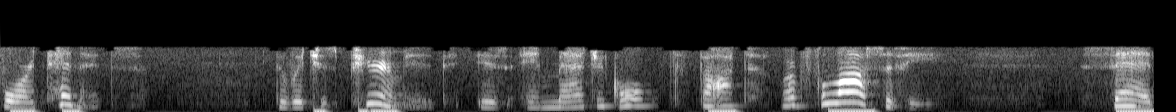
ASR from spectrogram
four tenets. The witch's pyramid is a magical thought or philosophy said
